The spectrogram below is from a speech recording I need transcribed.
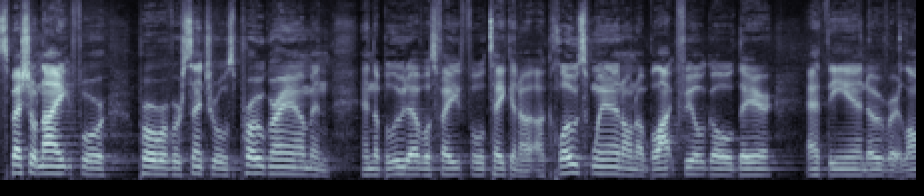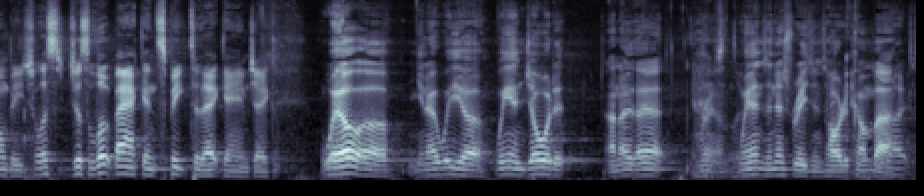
special night for Pearl River Central's program and, and the Blue Devils faithful taking a, a close win on a block field goal there at the end over at Long Beach. Let's just look back and speak to that game, Jacob. Well, uh, you know, we uh, we enjoyed it. I know that Absolutely. wins in this region is hard to come by. Right.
